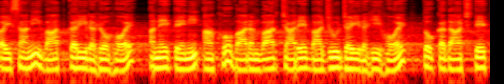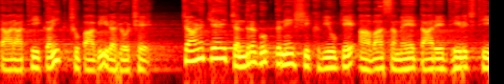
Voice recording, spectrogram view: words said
પૈસાની વાત કરી રહ્યો હોય અને તેની આંખો વારંવાર ચારે બાજુ જઈ રહી હોય, તો કદાચ તે તારાથી કંઈક છુપાવી રહ્યો છે. ચાણક્યએ ચંદ્રગુપ્તને શીખવ્યું કે આવા સમયે તારે ધીરજથી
